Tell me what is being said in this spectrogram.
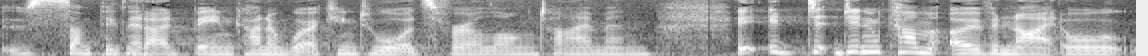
was something that I'd been kind of working towards for a long time, and it, it d- didn't come overnight or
